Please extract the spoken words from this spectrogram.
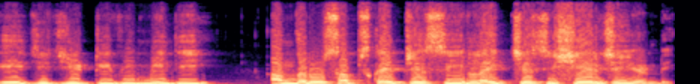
ఏజీజీ టీవీ మీది అందరూ సబ్స్క్రైబ్ చేసి లైక్ చేసి షేర్ చేయండి.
